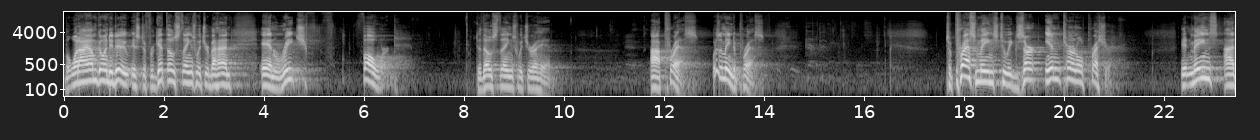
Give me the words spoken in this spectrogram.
But what I am going to do is to forget those things which are behind and reach forward to those things which are ahead. I press. What does it mean to press? To press means to exert internal pressure. It means I,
